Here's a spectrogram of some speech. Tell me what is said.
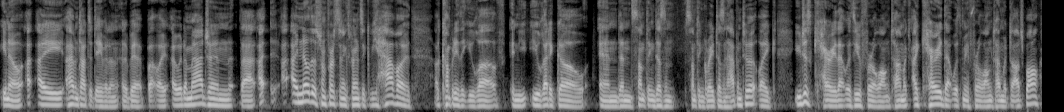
You know, I, I haven't talked to David in, in a bit, but like, I would imagine that I, I know this from firsthand experience. Like, if you have a, a company that you love and you, you let it go, and then something doesn't something great doesn't happen to it, like you just carry that with you for a long time. Like I carried that with me for a long time with dodgeball.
